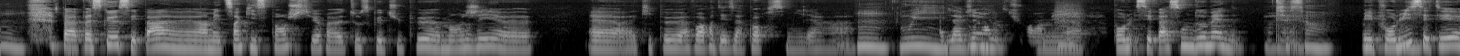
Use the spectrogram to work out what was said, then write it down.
Mmh. parce que c'est pas euh, un médecin qui se penche sur euh, tout ce que tu peux euh, qui peut avoir des apports similaires à, mmh. oui. de la viande, tu vois. Mais pour lui, c'est pas son domaine. C'est ça. Mais pour lui, c'était,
